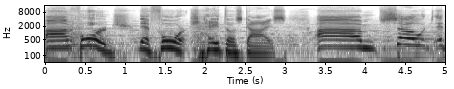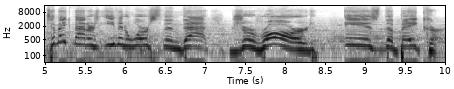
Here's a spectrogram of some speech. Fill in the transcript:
Um, Forge. yeah, Forge. Hate those guys. Um, so to make matters even worse than that, Gerard is the baker.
